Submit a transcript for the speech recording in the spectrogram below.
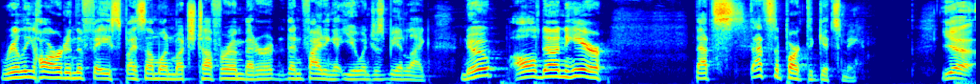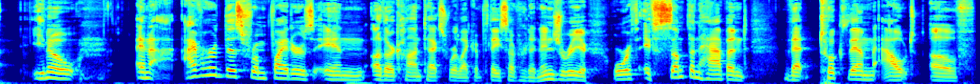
really hard in the face by someone much tougher and better than fighting at you and just being like, Nope, all done here. That's that's the part that gets me. Yeah, you know, and I've heard this from fighters in other contexts where, like, if they suffered an injury or, or if, if something happened that took them out of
